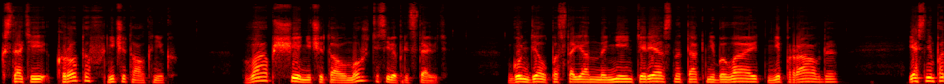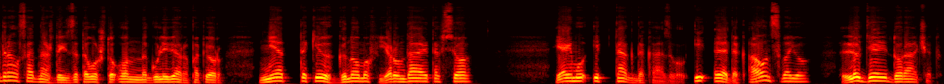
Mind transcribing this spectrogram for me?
Кстати, Кротов не читал книг. Вообще не читал, можете себе представить? Гундел постоянно «неинтересно, так не бывает, неправда». Я с ним подрался однажды из-за того, что он на Гулливера попер. Нет таких гномов, ерунда это все. Я ему и так доказывал, и эдак, а он свое. Людей дурачит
